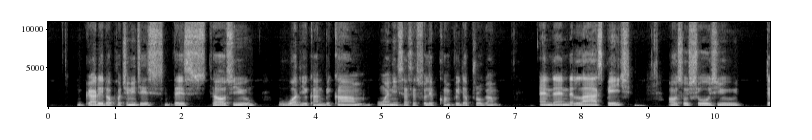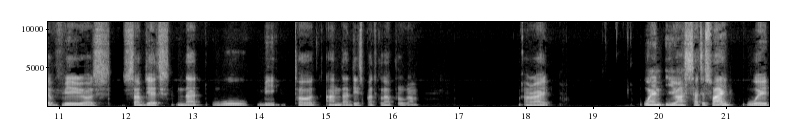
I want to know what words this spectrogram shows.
graduate opportunities. This tells you what you can become when you successfully complete the program. And then the last page also shows you the various subjects that will be taught under this particular program. All right. When you are satisfied with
